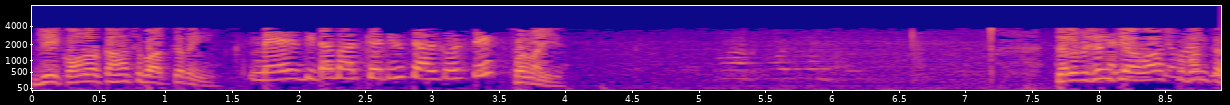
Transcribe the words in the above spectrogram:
جی کون اور کہاں سے بات کر رہی ہیں؟ میں دیتا بات کر رہی ہوں سیالکوٹ سے۔ فرمائیے۔ ٹیلی ویژن کی آواز کو بند کر۔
